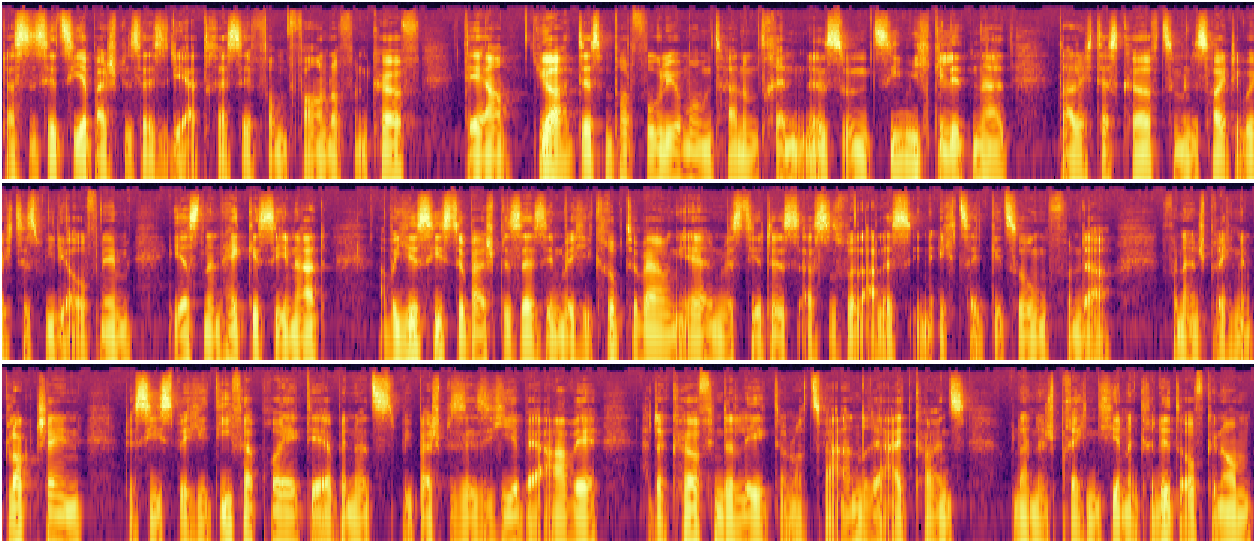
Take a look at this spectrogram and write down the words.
Das ist jetzt hier beispielsweise die Adresse vom Founder von Curve, der, ja, dessen Portfolio momentan im Trend ist und ziemlich gelitten hat, dadurch, dass Curve, zumindest heute, wo ich das Video aufnehme, erst einen Hack gesehen hat. Aber hier siehst du beispielsweise, in welche Kryptowährung er investiert ist. Also es wird alles in Echtzeit gezogen von der, von der entsprechenden Blockchain. Du siehst, welche DeFi-Projekte er benutzt, wie beispielsweise hier bei Aave hat er Curve hinterlegt und noch zwei andere Altcoins und dann entsprechend hier einen Kredit aufgenommen.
